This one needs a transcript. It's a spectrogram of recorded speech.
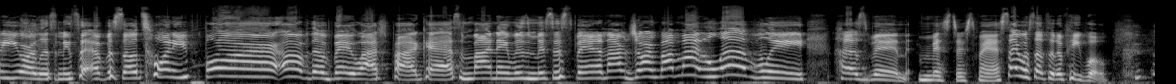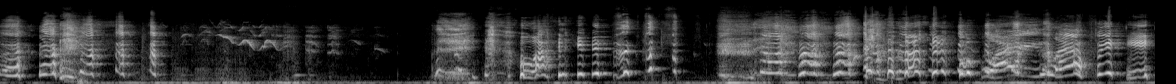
Everybody? You are listening to episode 24 of the Baywatch podcast. My name is Mrs. Spann, I'm joined by my lovely husband, Mr. Spann. Say what's up to the people. Why. Why are you laughing?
